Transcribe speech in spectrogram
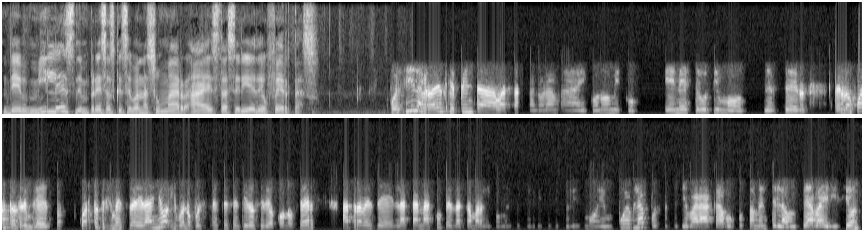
de miles de empresas que se van a sumar a esta serie de ofertas. Pues sí, la verdad es que pinta bastante panorama económico en este último tercer, perdón, cuarto, eh, cuarto trimestre del año y bueno, pues en este sentido se dio a conocer a través de la Canaco, que es la Cámara de Comercio, Servicios y Turismo en Puebla, pues que se llevará a cabo justamente la onceava edición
